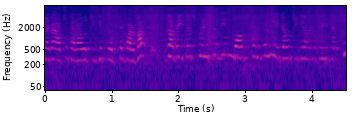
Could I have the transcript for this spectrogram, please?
যারা আছে তারা হচ্ছে গিয়ে পড়তে পারবা। তাদেরকে স্ক্রিনশট দিন বক্স করে ফেলি, এটা হচ্ছে আমরা পেয়ে যাচ্ছি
